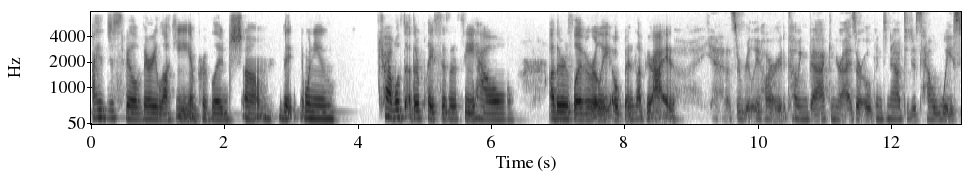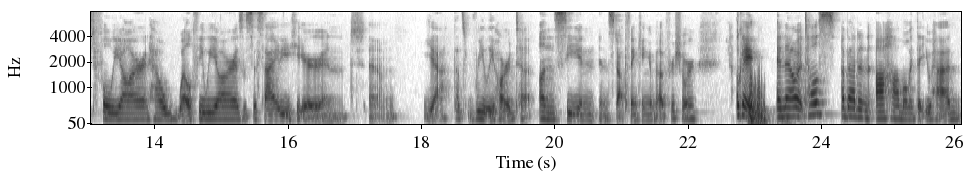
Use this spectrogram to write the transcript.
I just feel very lucky and privileged um, that when you travel to other places and see how others live, it really opens up your eyes. Yeah, that's really hard coming back, and your eyes are opened now to just how wasteful we are and how wealthy we are as a society here. And um, yeah, that's really hard to unsee and, and stop thinking about for sure. Okay, and now tell us about an aha moment that you had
